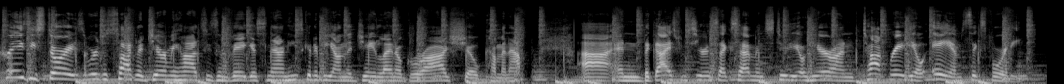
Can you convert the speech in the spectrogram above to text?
Crazy stories. We're just talking to Jeremy Hotz, who's in Vegas now, and he's going to be on the Jay Leno Garage Show coming up. Uh, and the guys from SiriusXM in studio here on Talk Radio AM 640.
